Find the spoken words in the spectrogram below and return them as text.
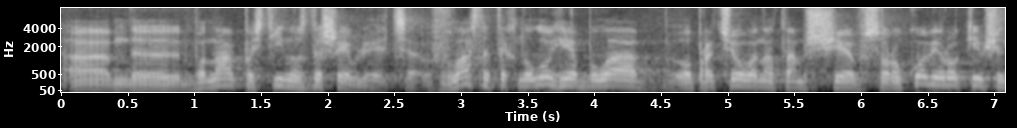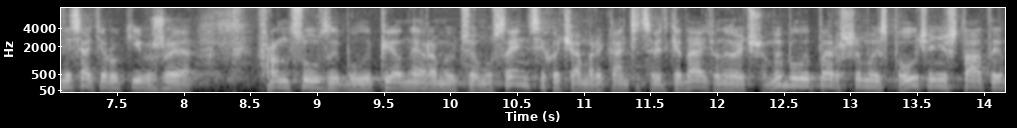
е, е, вона постійно здешевлюється. Власне, технологія була опрацьована там ще в 40-ві роки, в 60-ті роки вже французи були піонерами в цьому сенсі, хоча американці це відкидають. Вони говорять, що ми були першими, Сполучені Штати.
